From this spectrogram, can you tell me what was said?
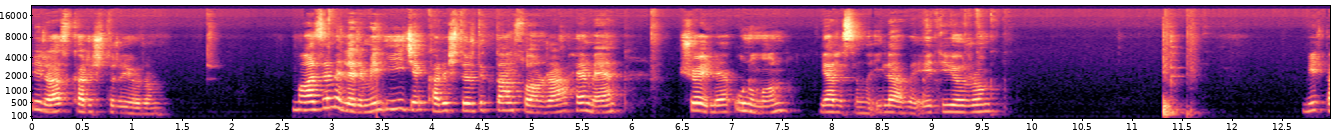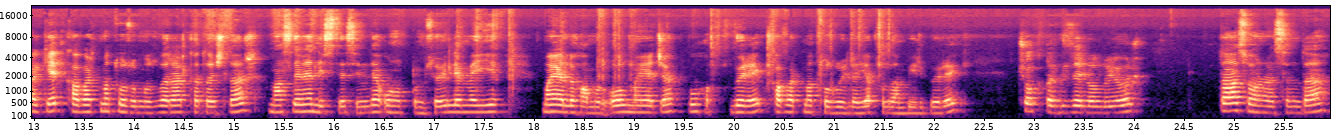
Biraz karıştırıyorum. Malzemelerimi iyice karıştırdıktan sonra hemen şöyle unumun yarısını ilave ediyorum. Bir paket kabartma tozumuz var arkadaşlar. Malzeme listesinde unuttum söylemeyi. Mayalı hamur olmayacak. Bu börek kabartma tozuyla yapılan bir börek. Çok da güzel oluyor. Daha sonrasında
